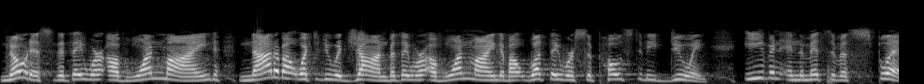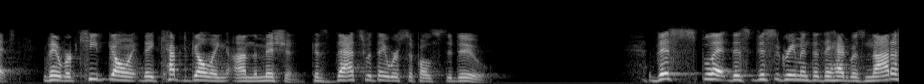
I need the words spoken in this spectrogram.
Notice that they were of one mind, not about what to do with John, but they were of one mind about what they were supposed to be doing. Even in the midst of a split, they were keep going, they kept going on the mission, because that's what they were supposed to do. This split, this disagreement that they had was not a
